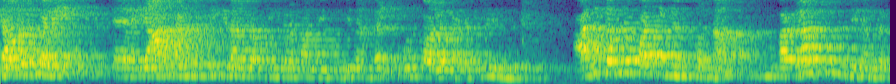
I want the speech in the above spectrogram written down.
தவறுகளை யார் கண்டுபிடிக்கிறாங்க அப்படிங்கிற மாதிரி புதினங்கள் ஒரு காலகட்டத்தில் இருந்தது. அதுக்கப்புறம் பார்த்தீங்கன்னு சொன்னா வரலாற்று புதினங்கள்.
